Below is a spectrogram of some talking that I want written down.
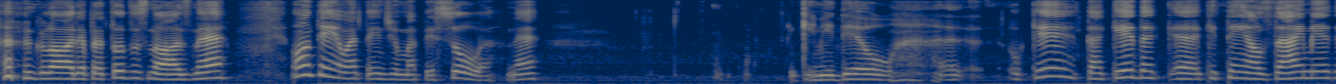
glória para todos nós, né? Ontem eu atendi uma pessoa, né? que me deu uh, o quê? Takeda, uh, que tem Alzheimer,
